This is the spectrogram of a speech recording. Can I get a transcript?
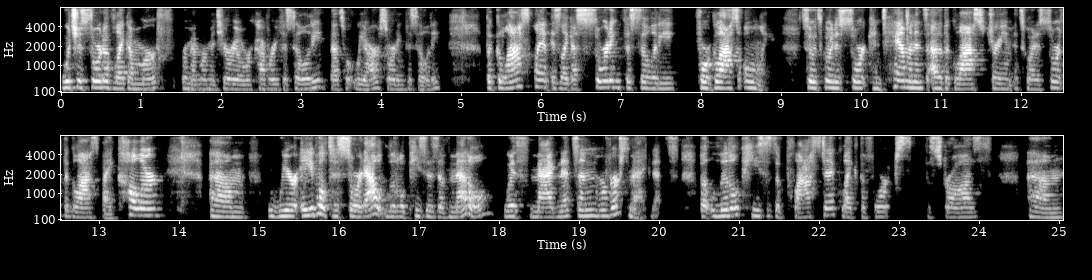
which is sort of like a MRF, remember material recovery facility. That's what we are, sorting facility. The glass plant is like a sorting facility for glass only. So it's going to sort contaminants out of the glass stream. It's going to sort the glass by color. Um, we're able to sort out little pieces of metal with magnets and reverse magnets, but little pieces of plastic like the forks, the straws, um,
